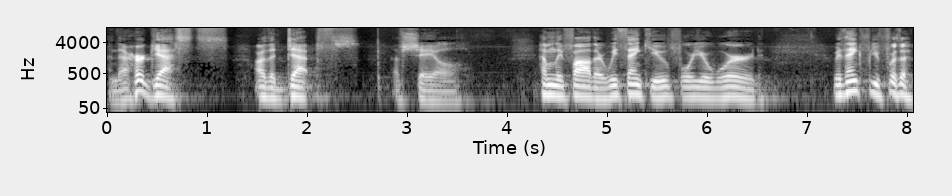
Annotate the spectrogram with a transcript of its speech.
and that her guests are the depths of Sheol. Heavenly Father, we thank you for your word. We thank you for the,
